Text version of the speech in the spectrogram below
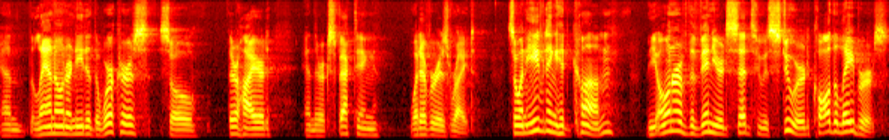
and the landowner needed the workers, so they're hired and they're expecting whatever is right. So when evening had come, the owner of the vineyard said to his steward, Call the laborers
